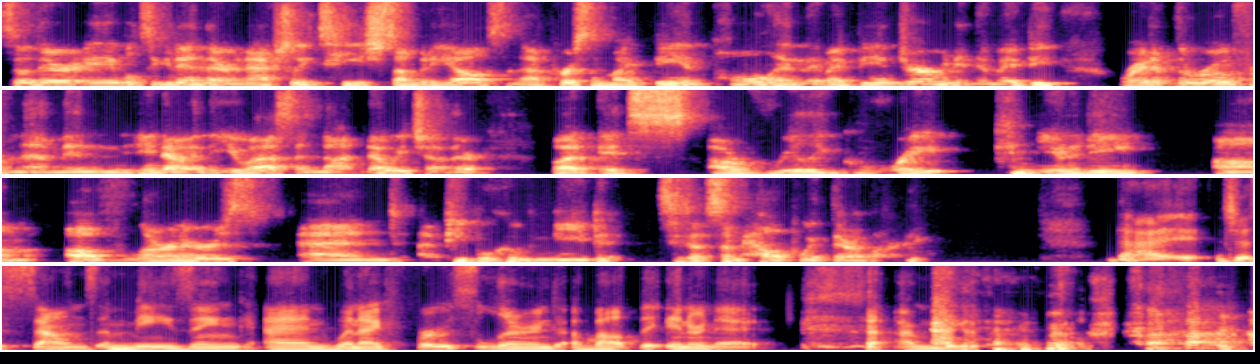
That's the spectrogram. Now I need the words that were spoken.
so they're able to get in there and actually teach somebody else and that person might be in poland they might be in germany they might be right up the road from them in you know in the us and not know each other but it's a really great community um, of learners and people who need some help with their learning that just sounds amazing. And when I first learned about the internet, I'm dating myself.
